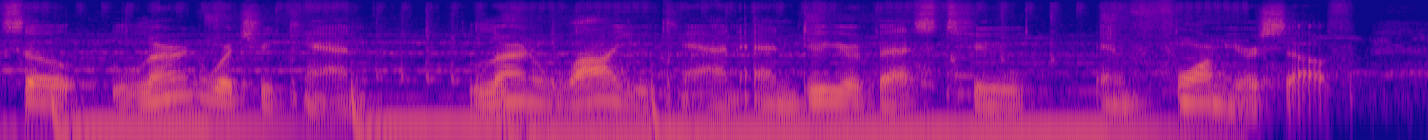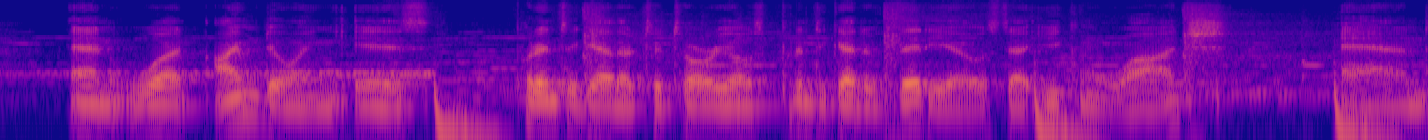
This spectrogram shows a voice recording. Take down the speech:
So learn what you can, learn while you can, and do your best to inform yourself. And what I'm doing is putting together tutorials, putting together videos that you can watch and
